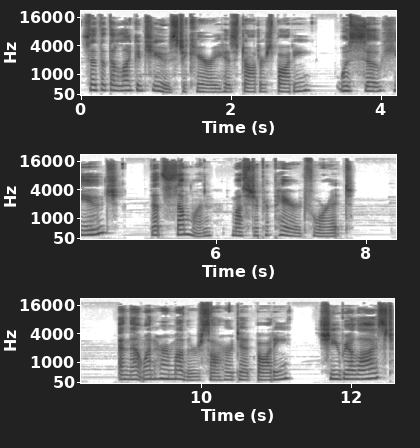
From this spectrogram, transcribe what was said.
said that the luggage used to carry his daughter's body was so huge that someone must have prepared for it. And that when her mother saw her dead body, she realized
